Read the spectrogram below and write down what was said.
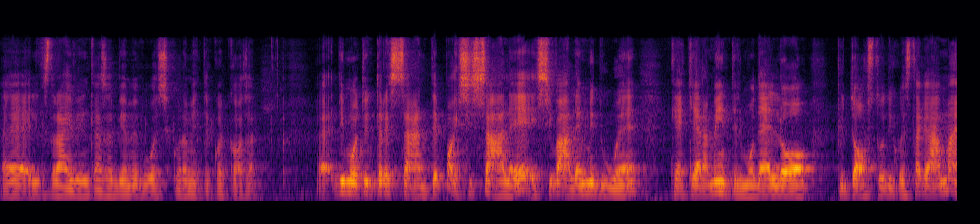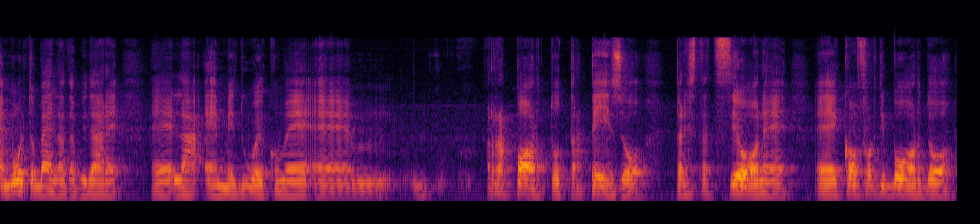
eh, l'X-Drive in casa BMW è sicuramente qualcosa eh, di molto interessante. Poi si sale e si va all'M2, che è chiaramente il modello piuttosto di questa gamma, è molto bella da guidare eh, la M2 come ehm, rapporto tra peso, prestazione, eh, comfort di bordo,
